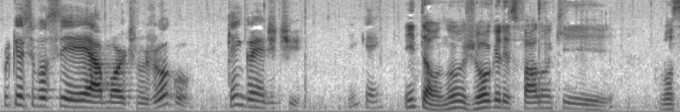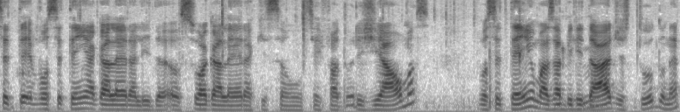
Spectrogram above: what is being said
Porque se você é a morte no jogo, quem ganha de ti? Ninguém. Então, no jogo eles falam que você, te, você tem a galera ali, da, a sua galera que são os ceifadores de almas. Você tem umas habilidades, tudo, né?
